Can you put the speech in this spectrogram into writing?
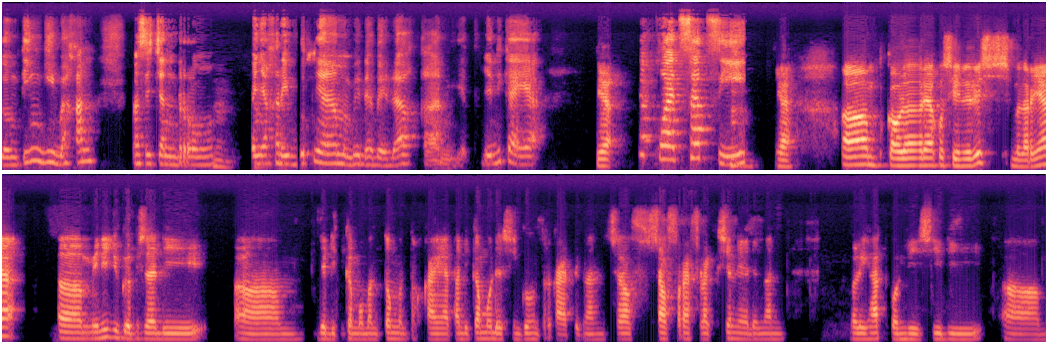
belum tinggi bahkan masih cenderung hmm. banyak ributnya membeda-bedakan gitu. Jadi kayak ya yeah. quite sad sih. Hmm. Ya. Yeah. Um, kalau dari aku sendiri sebenarnya um, ini juga bisa di um, jadikan momentum untuk kayak tadi kamu udah singgung terkait dengan self self reflection ya dengan melihat kondisi di um,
